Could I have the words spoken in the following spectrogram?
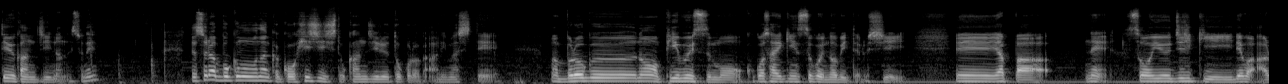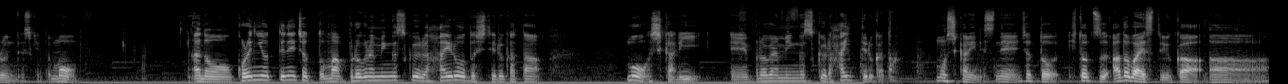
ていう感じなんですよね。でそれは僕もなんかこうひしひしと感じるところがありまして、まあ、ブログの PV 数もここ最近すごい伸びてるし、えー、やっぱねそういう時期ではあるんですけどもあのこれによってねちょっとまあプログラミングスクール入ろうとしてる方もしかり、えー、プログラミングスクール入ってる方もしかりですねちょっと一つアドバイスというかあ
